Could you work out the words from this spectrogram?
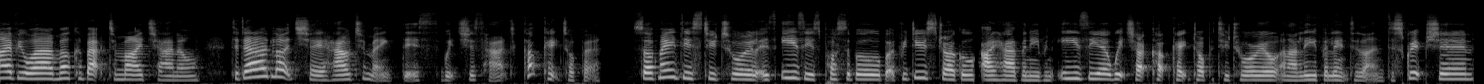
Hi everyone, welcome back to my channel. Today I'd like to show you how to make this witch's hat cupcake topper. So I've made this tutorial as easy as possible, but if you do struggle, I have an even easier witch hat cupcake topper tutorial and I'll leave a link to that in the description.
